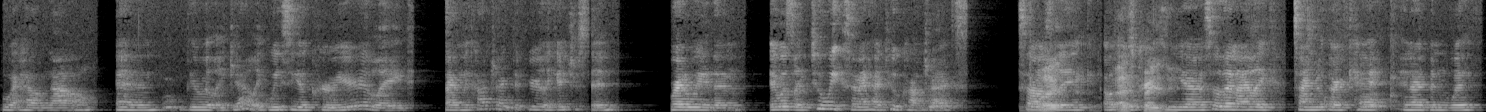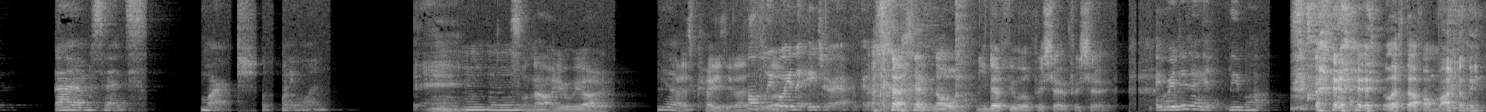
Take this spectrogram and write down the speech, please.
who i have now and they were like yeah like we see a career like sign the contract if you're like interested right away then it was like two weeks and i had two contracts so i was What? like okay That's crazy. yeah so then i like signed with arquette and i've been with them since march of 21 Dang. mm-hmm. So now here we are. Yeah That's crazy. That's hopefully going to asia or africa no, you definitely will for sure, for sure. Wait, where did i leave off Left off on modeling.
